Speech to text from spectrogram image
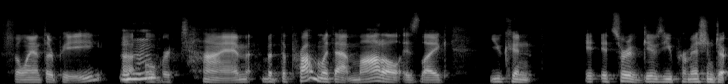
philanthropy uh, Mhm. over time. But the problem with that model is like you can, it, it sort of gives you permission to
